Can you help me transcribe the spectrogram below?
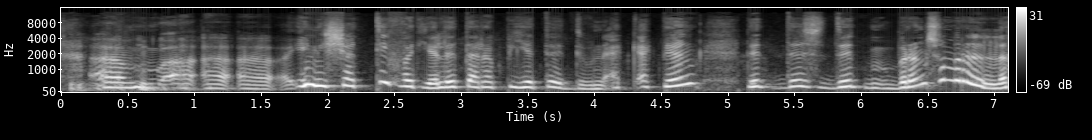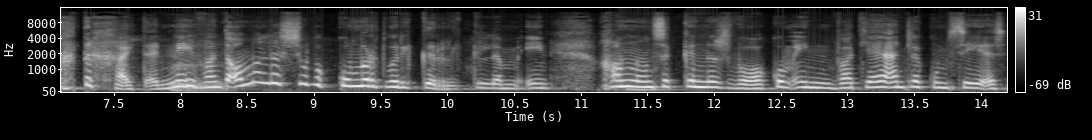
um uh, uh, uh, inisiatief wat julle terapeute doen. Ek ek dink dit dis dit bring sommer 'n ligtigheid in, nê, nee, want almal is so bekommerd oor die kurrikulum en gaan ons se kinders waar kom en wat jy eintlik kom sê is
